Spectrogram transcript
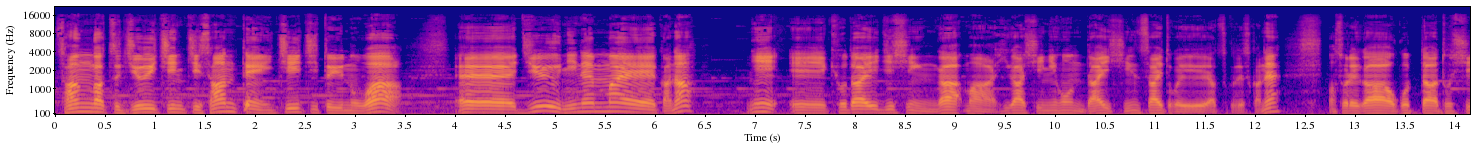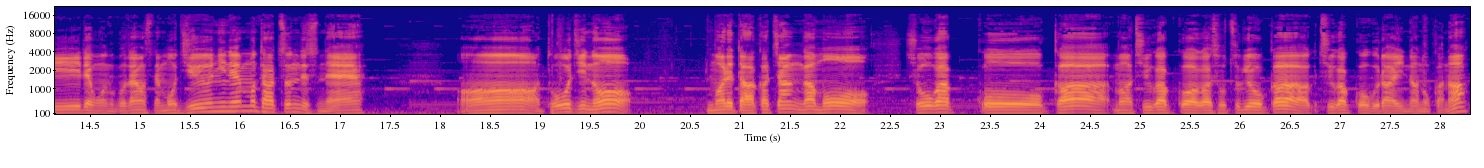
?3 月11日3.11というのは、えー、12年前かな？に、えー、巨大地震が、まあ、東日本大震災とかいうやつですかね。まあ、それが起こった年でもございますね。もう12年も経つんですね。ああ、当時の生まれた赤ちゃんがもう、小学校か、まあ中学校が卒業か、中学校ぐらいなのかな。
